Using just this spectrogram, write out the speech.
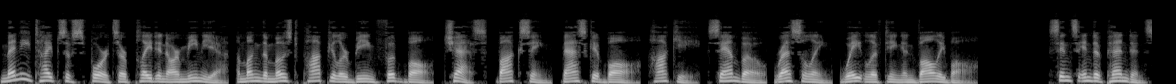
Many types of sports are played in Armenia, among the most popular being football, chess, boxing, basketball, hockey, sambo, wrestling, weightlifting and volleyball. Since independence,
